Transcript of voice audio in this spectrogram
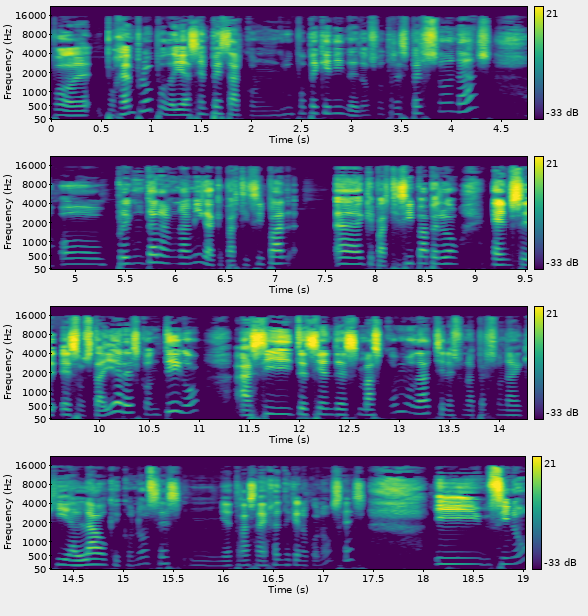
Por, ejemplo, podrías empezar con un grupo pequeñín de dos o tres personas o preguntar a una amiga que participa eh, que participa perdón, en esos talleres contigo, así te sientes más cómoda, tienes una persona aquí al lado que conoces, mientras hay gente que no conoces, y si no,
